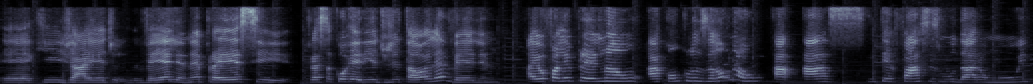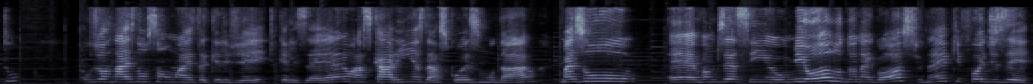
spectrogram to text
é, que já é de, velha, né? Para esse, para essa correria digital, ela é velha. Aí eu falei para ele não, a conclusão não, a, as interfaces mudaram muito. Os jornais não são mais daquele jeito que eles eram, as carinhas das coisas mudaram, mas o, é, vamos dizer assim, o miolo do negócio, né, que foi dizer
